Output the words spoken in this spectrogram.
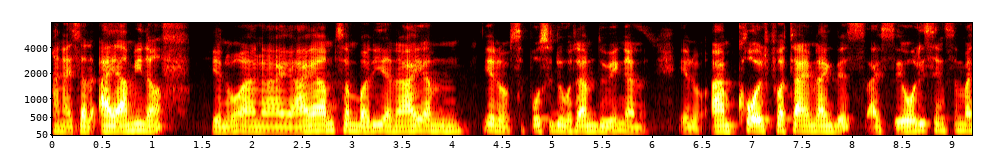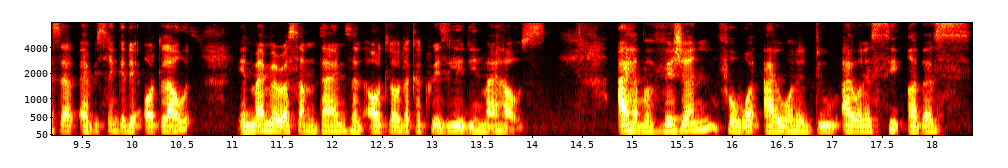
and I said, I am enough, you know, and I, I am somebody and I am, you know, supposed to do what I'm doing. And, you know, I'm called for a time like this. I say all these things to myself every single day out loud in my mirror sometimes and out loud like a crazy lady in my house. I have a vision for what I want to do. I want to see others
